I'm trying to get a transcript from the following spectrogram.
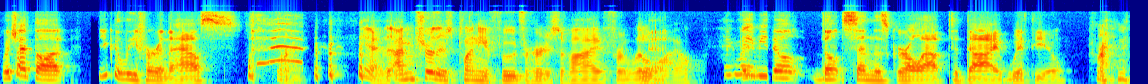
which I thought you could leave her in the house. right. Yeah, I'm sure there's plenty of food for her to survive for a little yeah. while. Like maybe but, don't don't send this girl out to die with you. Right.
